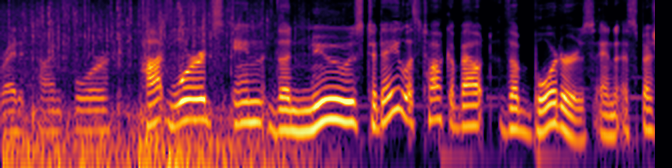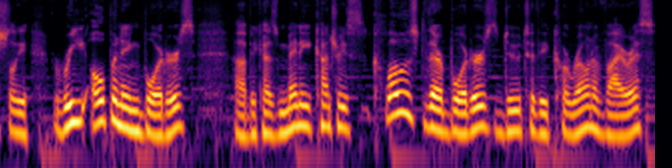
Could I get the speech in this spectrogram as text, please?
right, it's time for hot words in the news. Today, let's talk about the borders and especially reopening borders uh, because many countries closed their borders due to the coronavirus.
